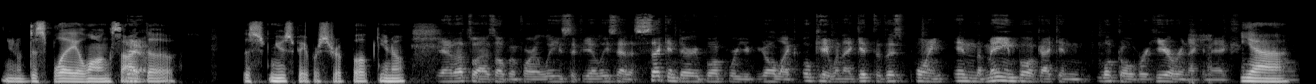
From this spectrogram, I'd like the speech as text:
you know, display alongside Yeah. the the newspaper strip book. You know, Yeah, that's what I was hoping for. At least if you at least had a secondary book where you could go like, okay, when I get to this point in the main book, I can look over here and I can actually. Yeah. You know,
